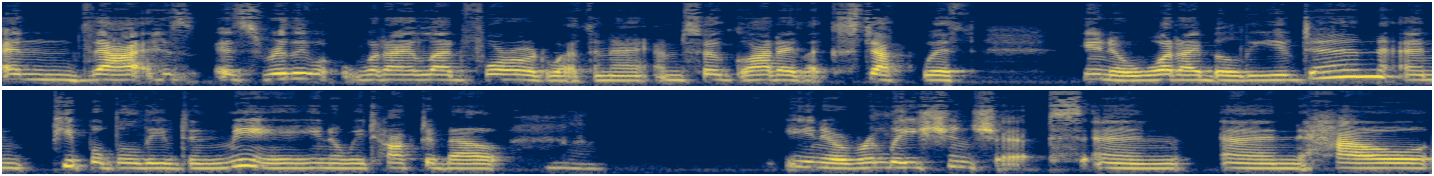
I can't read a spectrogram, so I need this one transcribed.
and that has it's really what I led forward with, and I, I'm so glad I like stuck with you know what I believed in, and people believed in me. You know, we talked about yeah. you know relationships and and how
